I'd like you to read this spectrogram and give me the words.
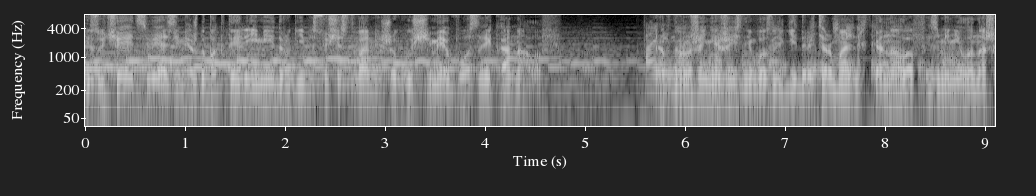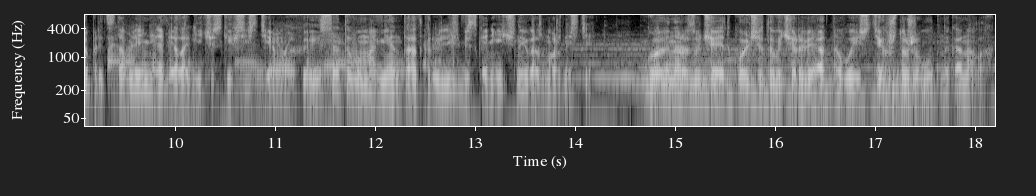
изучает связи между бактериями и другими существами, живущими возле каналов. Обнаружение жизни возле гидротермальных каналов изменило наше представление о биологических системах, и с этого момента открылись бесконечные возможности. Говенар изучает кольчатого червя, одного из тех, что живут на каналах.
